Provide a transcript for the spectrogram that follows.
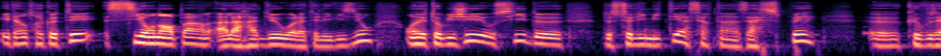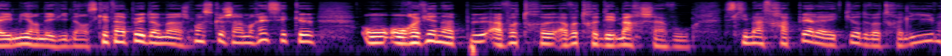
Et d'un autre côté, si on en parle à la radio ou à la télévision, on est obligé aussi de se limiter à certains aspects euh, que vous avez mis en évidence, ce qui est un peu dommage. Moi, ce que j'aimerais, c'est que on, revienne un peu à votre, à votre démarche à vous. Ce qui m'a frappé à la lecture de votre livre,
